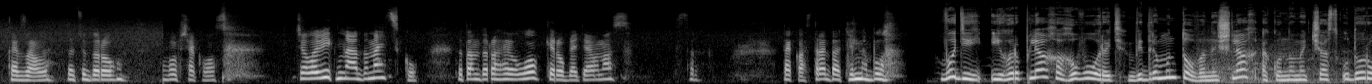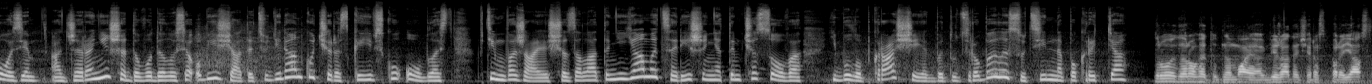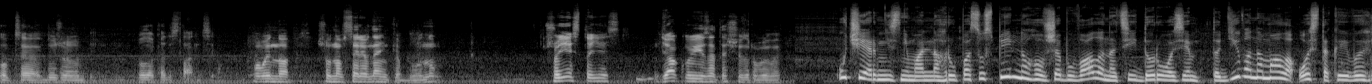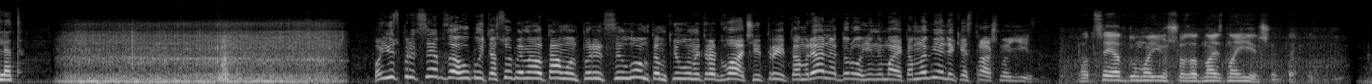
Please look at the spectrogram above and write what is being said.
казали за цю дорогу. Взагалі клас. Чоловік на Донецьку, то там дороги ловки роблять, а у нас така страдательна була. Водій Ігор Пляха говорить, відремонтований шлях економить час у дорозі, адже раніше доводилося об'їжджати цю ділянку через Київську область. Втім, вважає, що залатані ями це рішення тимчасове, і було б краще, якби тут зробили суцільне покриття. Другої дороги тут немає. Об'їжджати через Переяслав це дуже велика дистанція. Повинно, щоб воно все рівненьке було. Ну, що є, то є. Дякую за те, що зробили. У червні знімальна група Суспільного вже бувала на цій дорозі. Тоді вона мала ось такий вигляд. Боюсь прицеп загубити, особливо там вон, перед селом, там кілометра два чи три, там реально дороги немає, там на велике страшно їздити. Оце я думаю, що одна з найгірших таких.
